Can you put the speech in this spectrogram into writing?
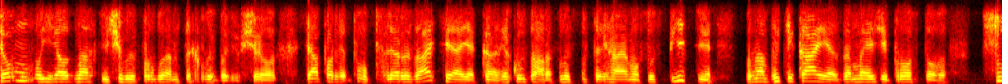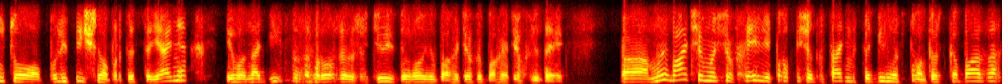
цьому є одна з ключових проблем цих виборів. Що ця поляризація, яка яку зараз ми спостерігаємо в суспільстві, вона витікає за межі просто суто політичного протистояння, і вона дійсно загрожує життю і здоров'ю багатьох і багатьох людей. Ми бачимо, що в Хейлі поки що достатньо стабільна спонсорська база,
